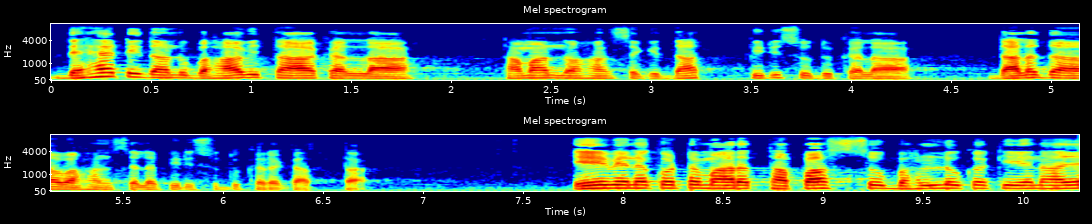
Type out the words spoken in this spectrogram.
දැහැටි දඬු භාවිතා කළා තමන් වහන්සේගේ දත් පිරිසුදු කළා දලදා වහන්සලා පිරිසුදු කරගත්තා. ඒ වෙනකොටම අර තපස්සු බල්ලුක කියන අය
